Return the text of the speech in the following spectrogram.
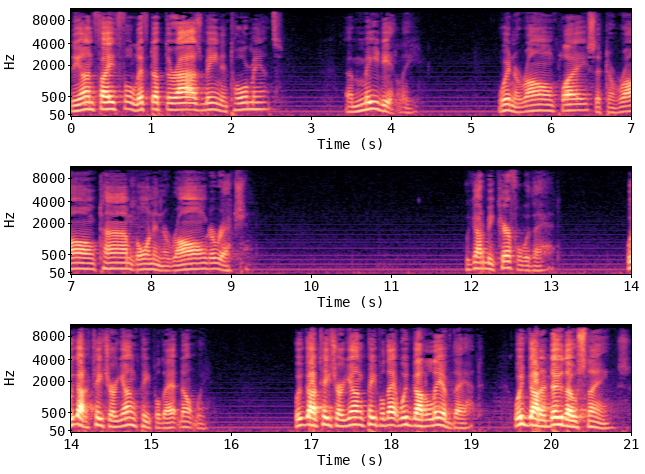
The unfaithful lift up their eyes, being in torments immediately we're in the wrong place at the wrong time, going in the wrong direction. We've got to be careful with that. We've got to teach our young people that, don't we? We've got to teach our young people that. We've got to live that. We've got to do those things.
